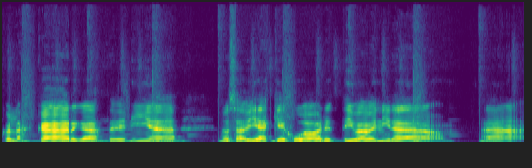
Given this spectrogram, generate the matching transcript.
con las cargas, te venía, no sabías qué jugador te iba a venir a, a,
